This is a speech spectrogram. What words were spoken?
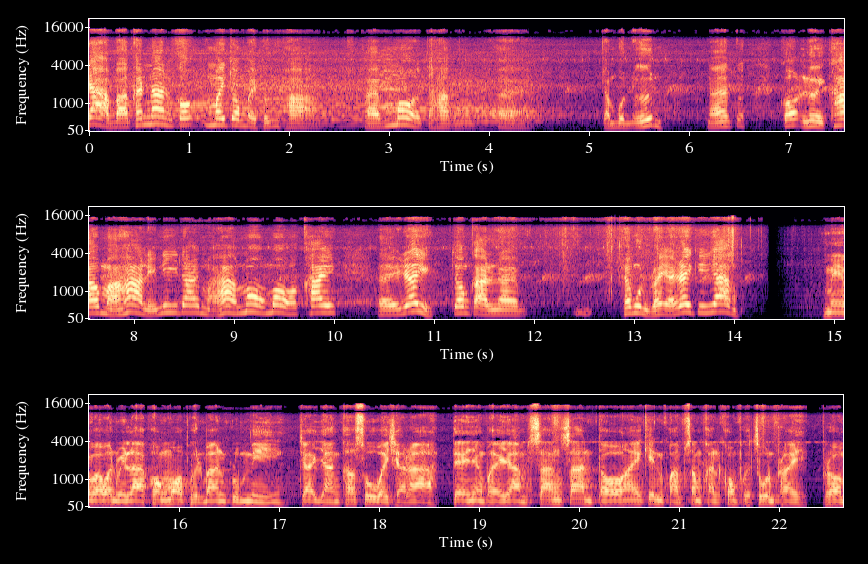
ย่าบางขนาดก็ไม่ต้องไปพึ่งพาหม้อทางตำบลอื่นนะก็เลยข้าวมาห้าในนี่ได้มาห้าหม้อหม้อใครได้ต้องการ สมุนไพรอะไรกี่อย่าง แม้ว่าวันเวลาของหม้อผืนบ้านกลุ่มนี้ จะย่างเข้าสู่วัยชรา แต่ยังพยายามสร้างสร้างต่อให้เข็นความสำคัญของผืนสมุนไพรพร้อม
